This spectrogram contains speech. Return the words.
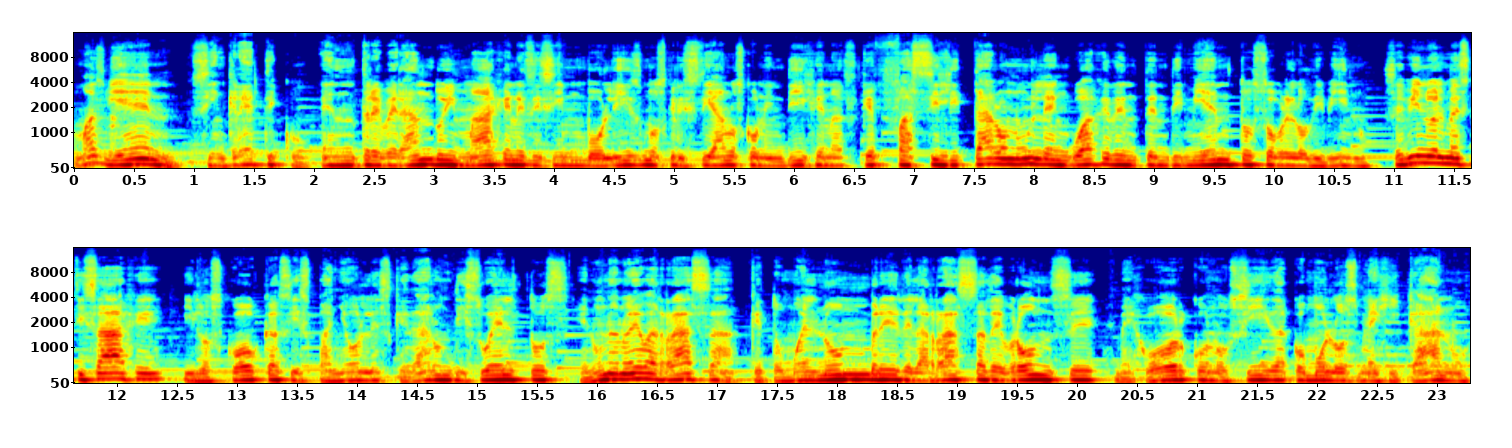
más bien sincrético, entreverando imágenes y simbolismos cristianos con indígenas que facilitaron un lenguaje de entendimiento sobre lo divino. Se vino el mestizaje y los cocas y españoles quedaron disueltos en una nueva raza que tomó el nombre de la raza de bronce, mejor conocida como los mexicanos,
